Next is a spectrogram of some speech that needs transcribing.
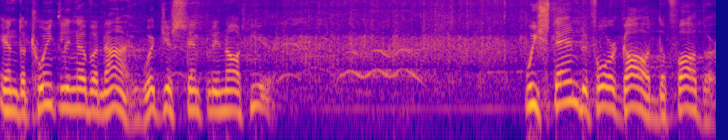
In the twinkling of an eye, we're just simply not here. We stand before God the Father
